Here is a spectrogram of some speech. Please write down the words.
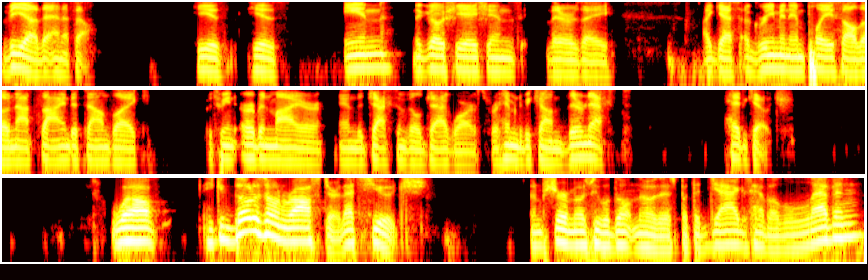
via the NFL. He is he is in negotiations. There's a, I guess, agreement in place, although not signed. It sounds like between Urban Meyer and the Jacksonville Jaguars for him to become their next head coach. Well, he can build his own roster. That's huge. I'm sure most people don't know this, but the Jags have 11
